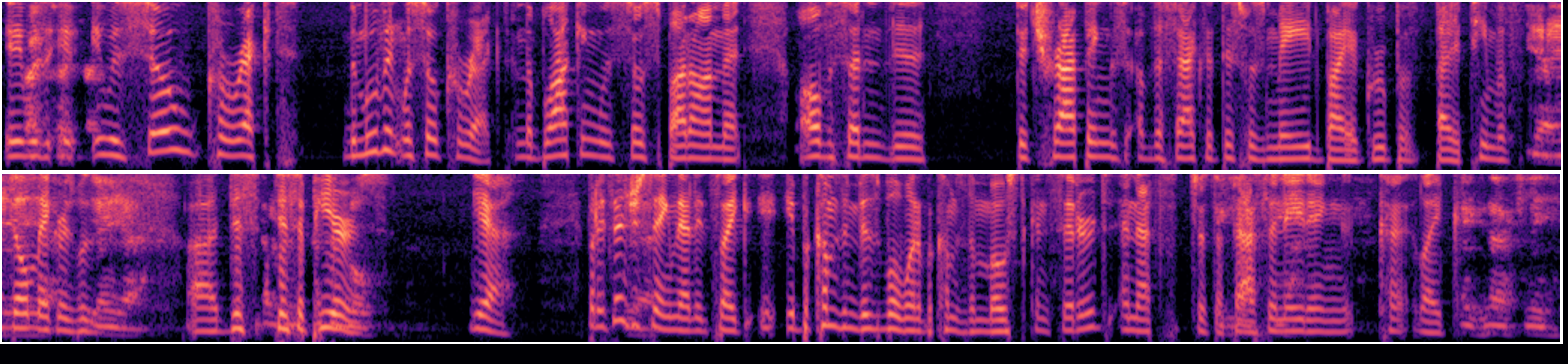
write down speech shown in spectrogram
it was, it, it was so correct. The movement was so correct, and the blocking was so spot on that all of a sudden the the trappings of the fact that this was made by a group of by a team of Yeah, filmmakers yeah, was yeah, uh, dis- disappears. invisible. Yeah. But it's interesting that it's like it, it becomes invisible when it becomes the most considered, and that's just a Exactly. fascinating, like, Exactly.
